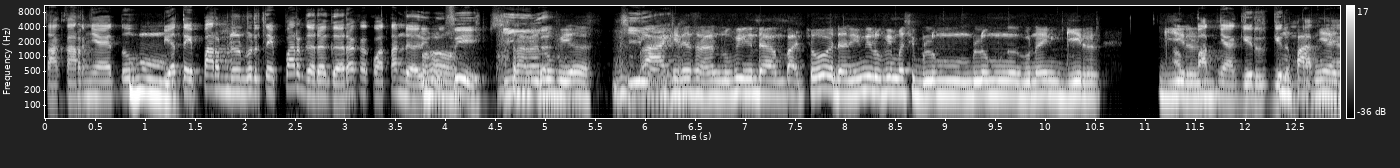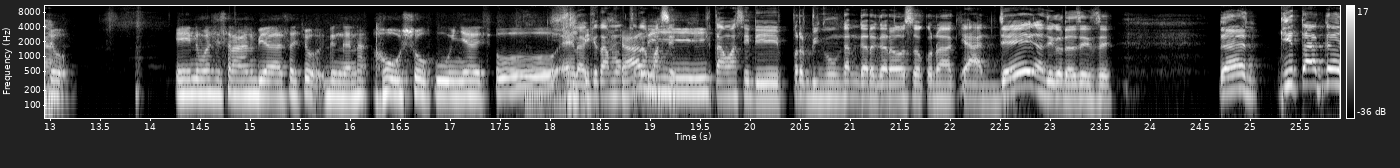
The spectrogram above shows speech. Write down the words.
cakarnya itu Hmm. dia tepar bener-bener tepar gara-gara kekuatan dari Oh, Luffy. Serangan Gila. Luffy, ya. Gila, Akhirnya serangan Luffy ngedampak, Cuk. Dan ini Luffy masih belum belum ngegunain gear gear Empatnya, gear, gear empatnya, empatnya. Cuk. Ini masih serangan biasa, Cuk, dengan Hosokunya, Cuk. Gila, Epic kita mau kita sekali. masih kita masih diperbingungkan gara-gara Osoku no Haki anjing anjing udah sensei. Dan kita ke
